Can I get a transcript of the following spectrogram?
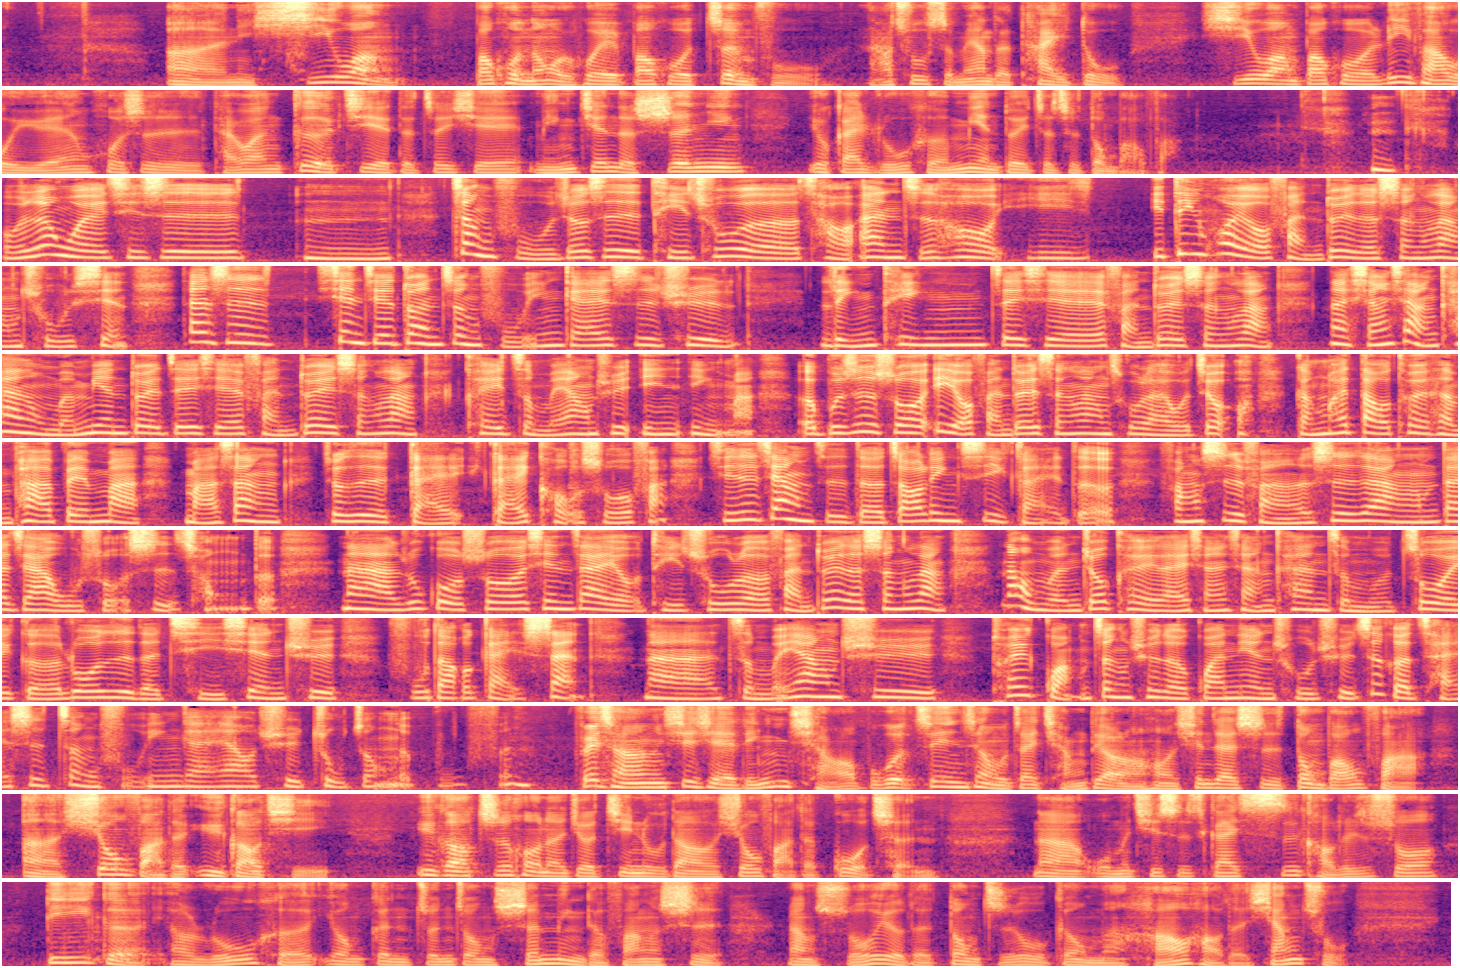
呃，你希望包括农委会、包括政府拿出什么样的态度？希望包括立法委员或是台湾各界的这些民间的声音，又该如何面对这次动保法？嗯，我认为其实，嗯，政府就是提出了草案之后，一一定会有反对的声浪出现，但是现阶段政府应该是去。聆听这些反对声浪，那想想看，我们面对这些反对声浪，可以怎么样去因应嘛？而不是说一有反对声浪出来，我就赶快倒退，很怕被骂，马上就是改改口说法。其实这样子的朝令夕改的方式，反而是让大家无所适从的。那如果说现在有提出了反对的声浪，那我们就可以来想想看，怎么做一个落日的期限去辅导改善。那怎么样去？推广正确的观念出去，这个才是政府应该要去注重的部分。非常谢谢林桥。不过这件事我再强调了哈，现在是动保法呃修法的预告期，预告之后呢，就进入到修法的过程。那我们其实该思考的是说，第一个要如何用更尊重生命的方式，让所有的动植物跟我们好好的相处。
